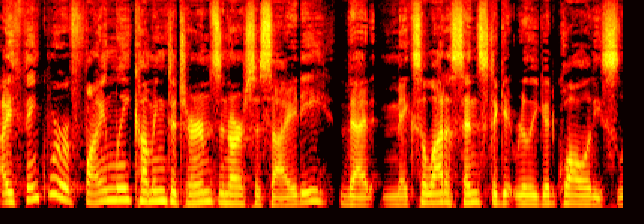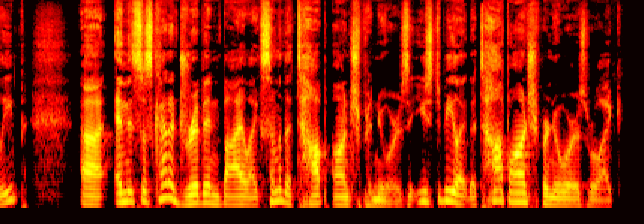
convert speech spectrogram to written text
I think we're finally coming to terms in our society that makes a lot of sense to get really good quality sleep. Uh, and this was kind of driven by like some of the top entrepreneurs. It used to be like the top entrepreneurs were like,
